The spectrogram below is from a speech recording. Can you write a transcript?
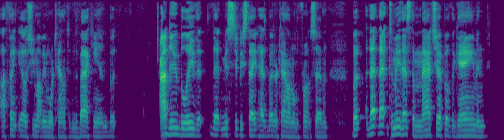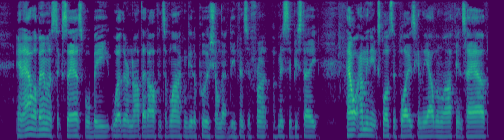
I, I think LSU might be more talented in the back end, but I do believe that, that Mississippi State has better talent on the front seven. But that, that to me, that's the matchup of the game, and and Alabama's success will be whether or not that offensive line can get a push on that defensive front of Mississippi State. How how many explosive plays can the Alabama offense have?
